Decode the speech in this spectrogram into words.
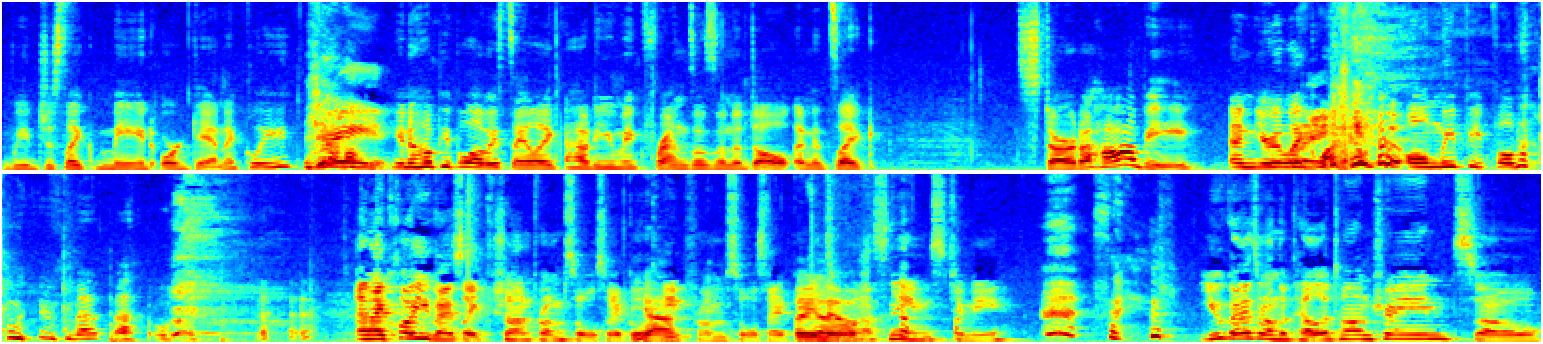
we just like made organically. Right. You know how people always say like how do you make friends as an adult and it's like start a hobby and you're like Right. one of the only people that we've met that way. And I call you guys like Sean from Soul Cycle, Yeah. Kate from Soul Cycle. I Those are know. last names to me. You guys are on the Peloton train, so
